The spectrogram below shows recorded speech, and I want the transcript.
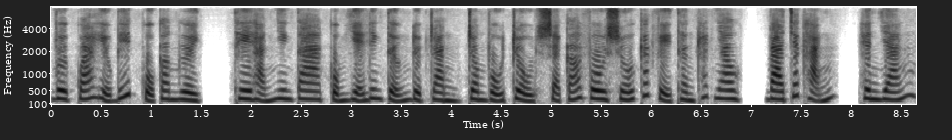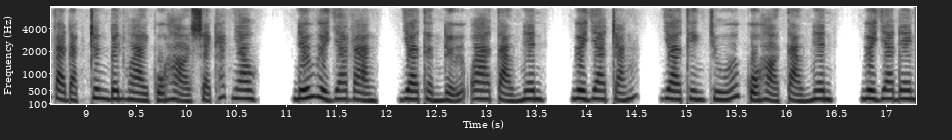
vượt quá hiểu biết của con người, thì hẳn nhiên ta cũng dễ liên tưởng được rằng trong vũ trụ sẽ có vô số các vị thần khác nhau, và chắc hẳn, hình dáng và đặc trưng bên ngoài của họ sẽ khác nhau. Nếu người da vàng, do thần nữ oa tạo nên, người da trắng, do thiên chúa của họ tạo nên, người da đen,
